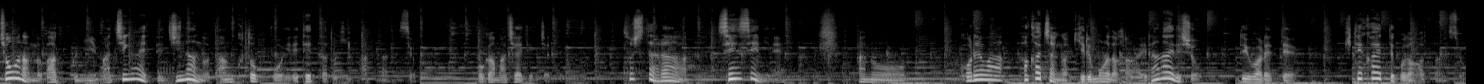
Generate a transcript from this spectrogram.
長男のバッグに間違えて次男のタンクトップを入れてった時があったんですよ。僕は間違えて入れちゃって。そしたら先生にねあのこれは赤ちゃんが着るものだからいらないでしょって言われて着て帰ってこなかったんですよ。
